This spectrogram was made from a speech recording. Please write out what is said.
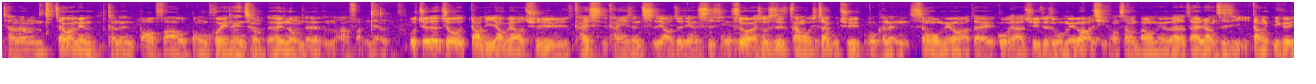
常常在外面可能爆发或崩溃那种，都会弄得很麻烦这样。我觉得就到底要不要去开始看医生吃药这件事情，对我来说是，但我再不去，我可能生活没办法再过下去，就是我没办法起床上班，我没办法再让自己当一个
